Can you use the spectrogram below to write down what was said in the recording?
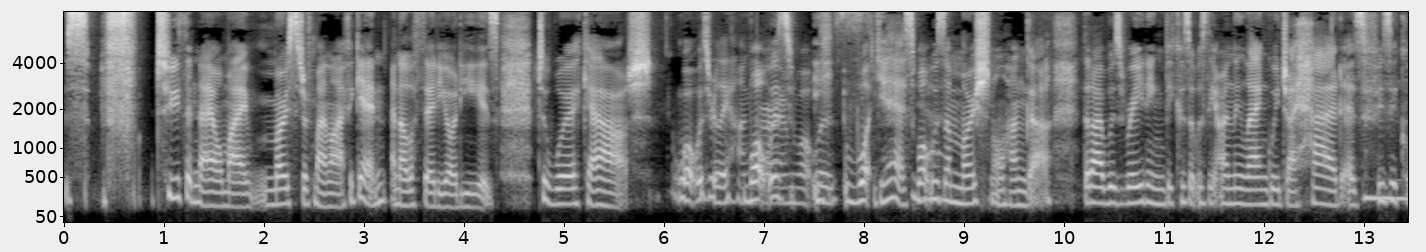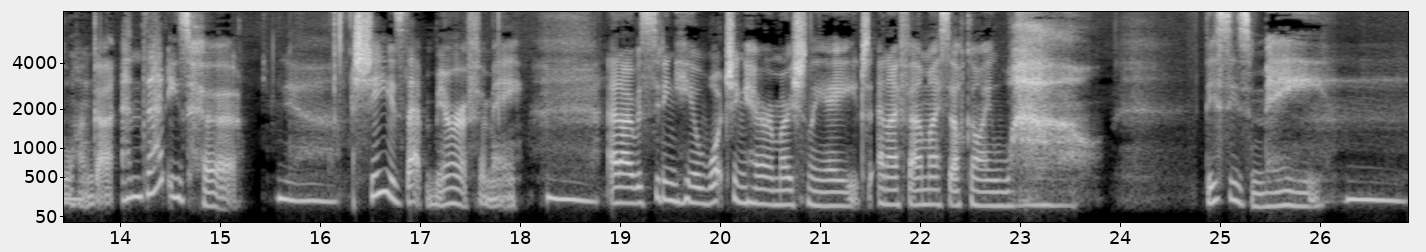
s- f- tooth and nail my most of my life, again, another 30 odd years, to work out What was really hunger? what was what was what yes what was emotional hunger that i was reading because it was the only language i had as mm. physical hunger. And that is her. Yeah. She is that mirror for me. Mm. And i was sitting here watching her emotionally eat and i found myself going wow this is me. Mm.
